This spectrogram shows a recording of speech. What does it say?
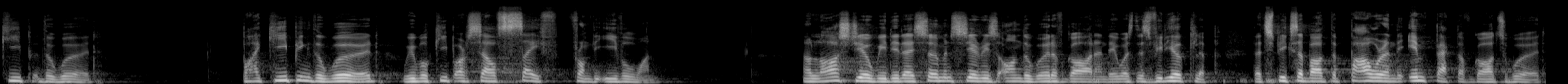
Keep the word. By keeping the word, we will keep ourselves safe from the evil one. Now, last year we did a sermon series on the Word of God, and there was this video clip that speaks about the power and the impact of God's Word.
